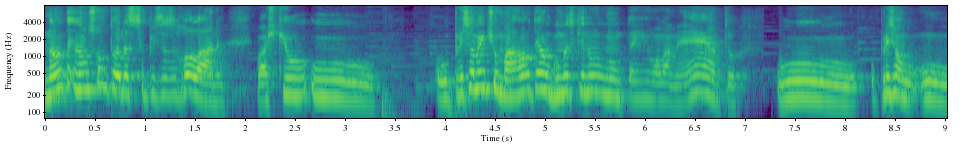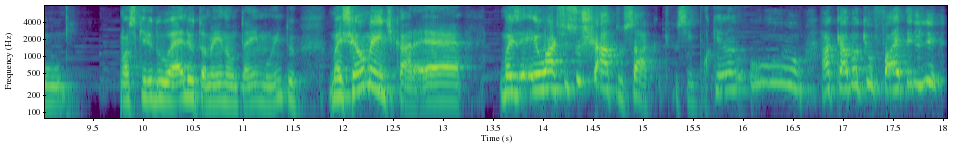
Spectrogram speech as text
não, tem- não são todas que você precisa rolar, né? Eu acho que o. o, o- principalmente o Marlon tem algumas que não, não tem rolamento. O. o, o nosso querido Hélio também não tem muito. Mas realmente, cara, é. Mas eu acho isso chato, saca? Tipo assim, porque o, acaba que o Fighter, ele.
